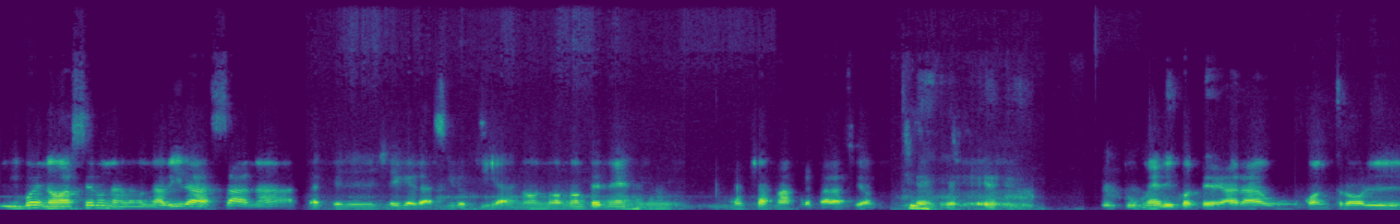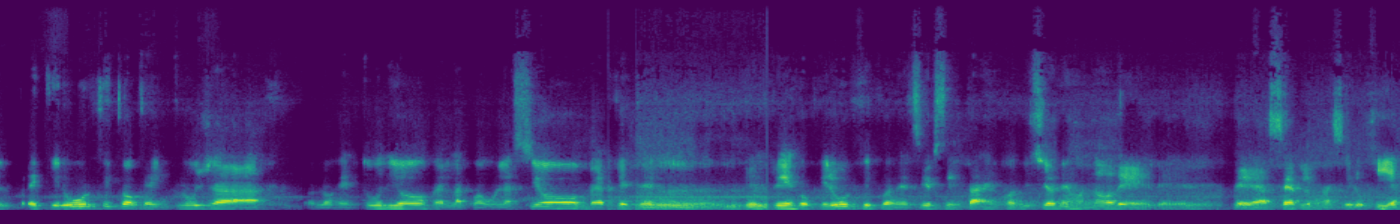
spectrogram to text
Y bueno, hacer una, una vida sana hasta que llegue la cirugía, no, no, no tenés mucha más preparación. Eh, tu médico te hará un control prequirúrgico que incluya los estudios, ver la coagulación, ver el, el, riesgo quirúrgico, es decir, si estás en condiciones o no de, de, hacerle una cirugía.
